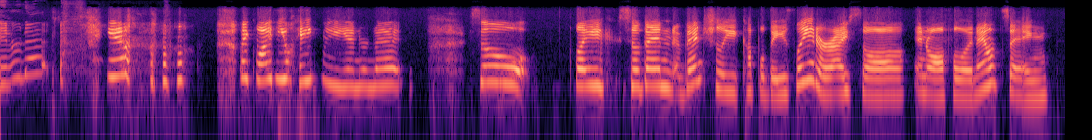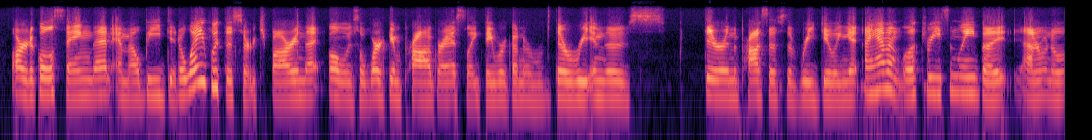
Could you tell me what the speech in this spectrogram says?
internet? yeah. like, why do you hate me, internet? So, like, so then eventually, a couple days later, I saw an awful announcing article saying that MLB did away with the search bar and that oh, it was a work in progress. Like they were gonna, they're re- in the, s- they're in the process of redoing it. I haven't looked recently, but I don't know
